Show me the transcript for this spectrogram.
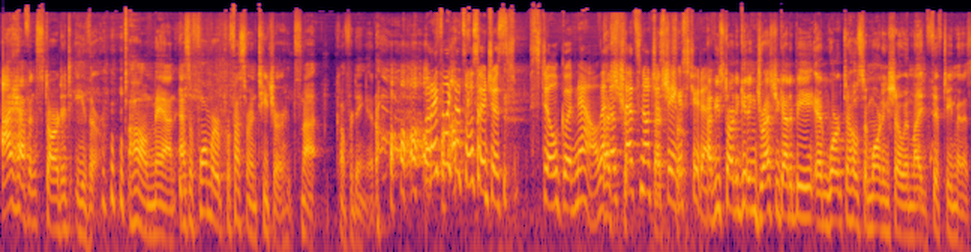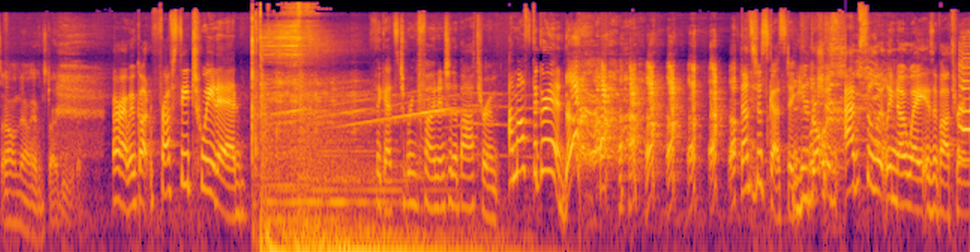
I haven't started either. oh man, as a former professor and teacher, it's not comforting at all. But I feel like that's also just still good now. That- That's true. not just That's being true. a student. Have you started getting dressed? You got to be at work to host a morning show in like 15 minutes. Oh no, I haven't started either. All right, we've got Frufsy tweeted. Forgets to bring phone into the bathroom. I'm off the grid. That's disgusting. People don't- should absolutely no way is a bathroom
